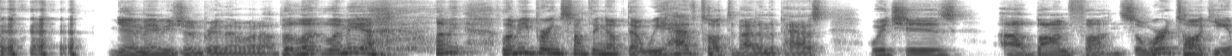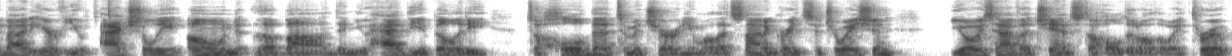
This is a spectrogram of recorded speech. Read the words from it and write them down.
yeah, maybe you shouldn't bring that one up. But let, let me uh, let me let me bring something up that we have talked about in the past, which is uh, bond fund. So we're talking about here if you actually owned the bond and you had the ability to hold that to maturity. And while that's not a great situation, you always have a chance to hold it all the way through.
